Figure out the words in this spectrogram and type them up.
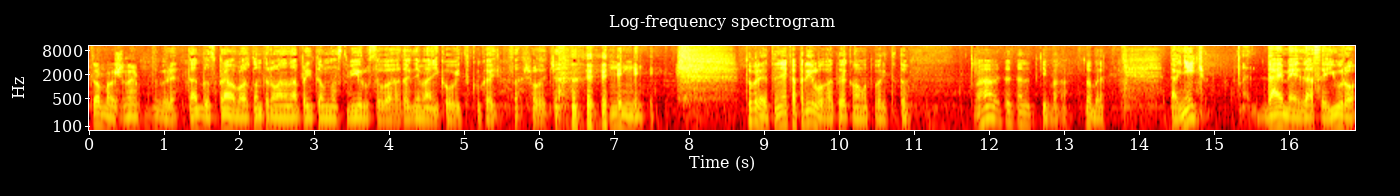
to možné? Dobre, táto správa bola skontrolovaná na prítomnosť vírusov a tak nemá ani COVID. Kúkaj sa človeča. Mm. Dobre, to je nejaká príloha, to je ako mám otvoriť toto. Aha, to je ten vtip, aha. Dobre. Tak nič, dajme zase Juro.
